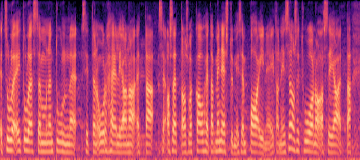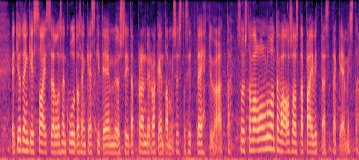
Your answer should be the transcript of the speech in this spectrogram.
että sulle ei tule semmoinen tunne sitten urheilijana, että se asettaa sulle kauheita menestymisen paineita. Niin se on sitten huono asia, että että jotenkin saisi sellaisen kultaisen keskiteen myös siitä brändin rakentamisesta sitten tehtyä, että se olisi tavallaan luonteva osa sitä päivittäistä tekemistä.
